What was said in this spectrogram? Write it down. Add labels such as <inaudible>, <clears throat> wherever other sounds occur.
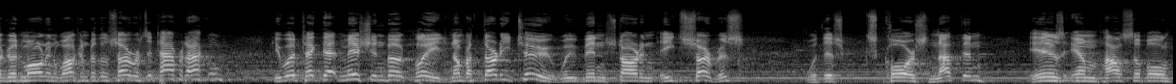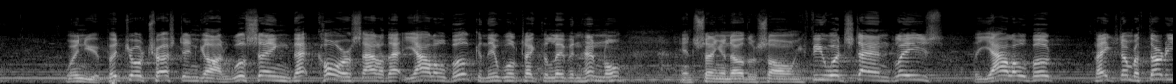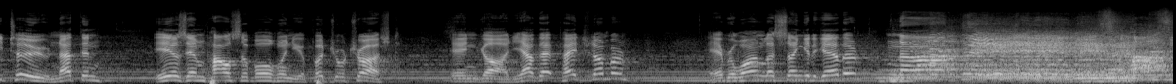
Well, good morning. Welcome to the service at Tabernacle. If you would take that mission book, please, number 32. We've been starting each service with this course Nothing is Impossible when you put your trust in God. We'll sing that chorus out of that yellow book, and then we'll take the living hymnal and sing another song. If you would stand, please, the yellow book, page number 32. Nothing is impossible when you put your trust in God. You have that page number? Everyone, let's sing it together. Nothing is impossible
